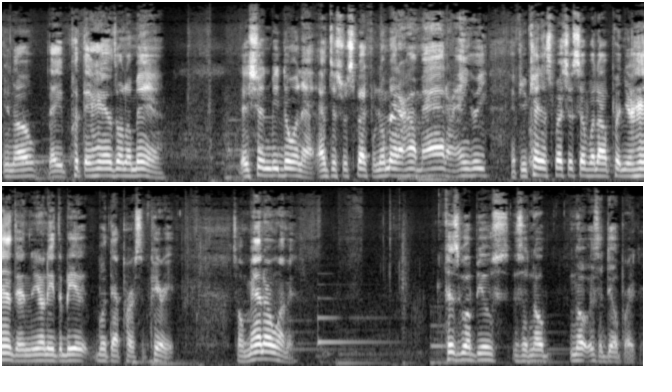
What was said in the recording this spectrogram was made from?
You know, they put their hands on a man. They shouldn't be doing that. That's disrespectful. No matter how mad or angry, if you can't express yourself without putting your hand, then you don't need to be with that person. Period. So man or woman, physical abuse is a no no is a deal breaker.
